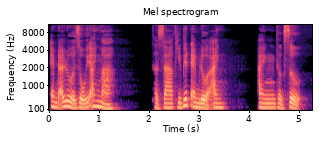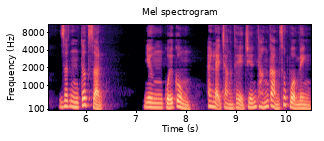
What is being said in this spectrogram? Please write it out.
Em đã lừa dối anh mà Thật ra khi biết em lừa anh anh thực sự rất tức giận. Nhưng cuối cùng, anh lại chẳng thể chiến thắng cảm xúc của mình.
